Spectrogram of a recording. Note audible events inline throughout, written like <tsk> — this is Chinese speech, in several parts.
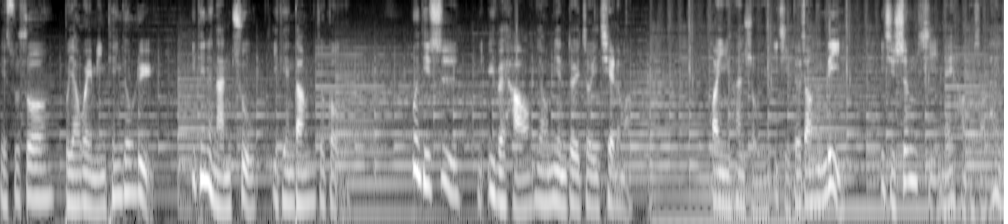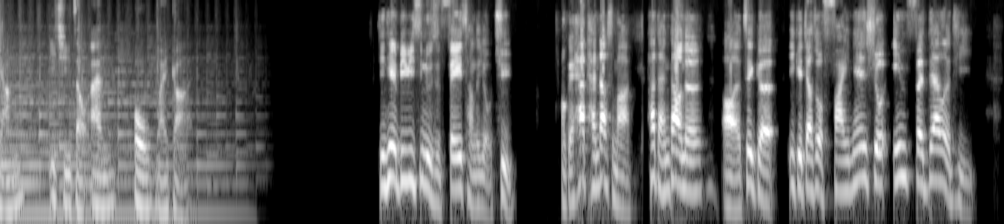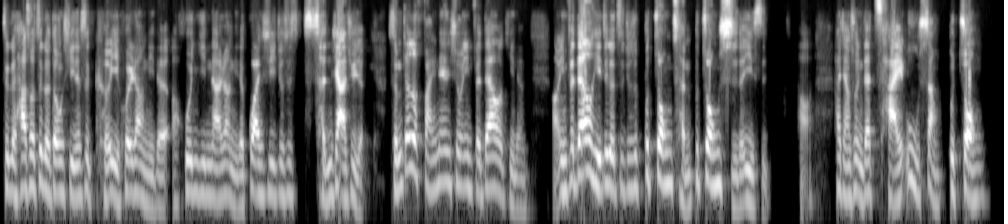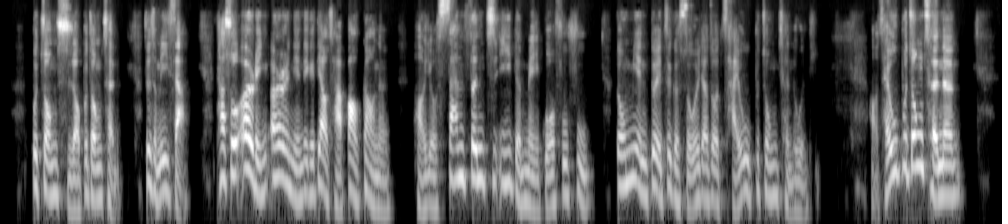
耶稣说：“不要为明天忧虑，一天的难处一天当就够了。问题是，你预备好要面对这一切了吗？”欢迎和守愚一起得着能力，一起升起美好的小太阳，一起早安。Oh my God！今天的 BBC News 非常的有趣。OK，他谈到什么？他谈到呢啊，这个一个叫做 financial infidelity。这个他说这个东西呢是可以会让你的婚姻啊，让你的关系就是沉下去的。什么叫做 financial infidelity 呢？啊，infidelity 这个字就是不忠诚、不忠实的意思。好，他讲说你在财务上不忠、不忠实哦，不忠诚，这什么意思啊？他说二零二二年的一个调查报告呢，好，有三分之一的美国夫妇都面对这个所谓叫做财务不忠诚的问题。好，财务不忠诚呢，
